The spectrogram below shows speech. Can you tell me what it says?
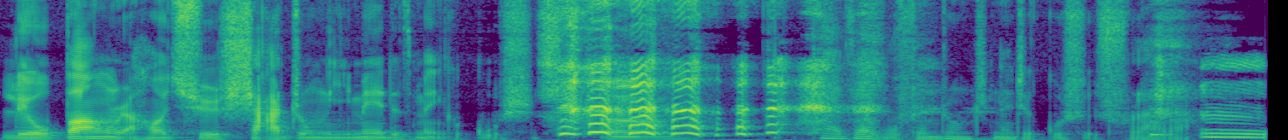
刘邦，然后去杀钟离昧的这么一个故事。大概在五分钟之内，这个故事就出来了。嗯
